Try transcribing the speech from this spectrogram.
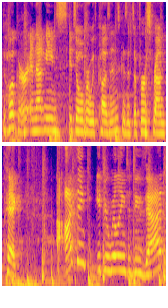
The Hooker, and that means it's over with Cousins because it's a first round pick. I think if you're willing to do that,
